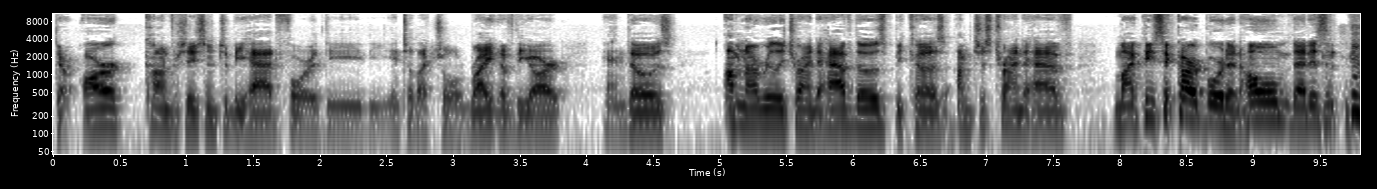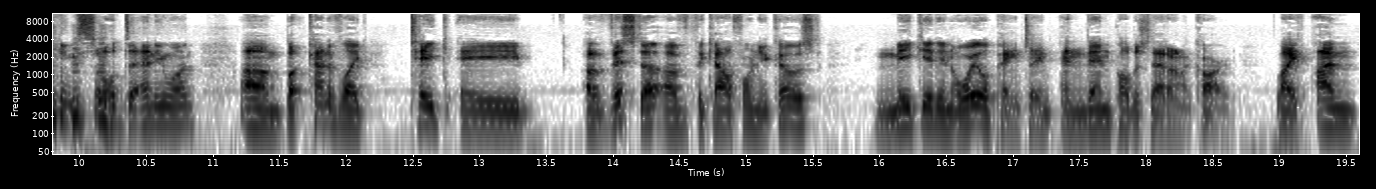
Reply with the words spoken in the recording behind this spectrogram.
There are conversations to be had for the the intellectual right of the art and those. I'm not really trying to have those because i'm just trying to have my piece of cardboard at home that isn't being sold to anyone. Um, but kind of like take a a vista of the california coast make it an oil painting and then publish that on a card. Like i'm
